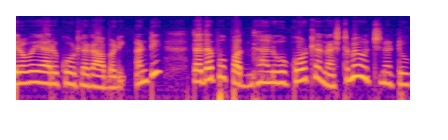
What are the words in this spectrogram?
ఇరవై ఆరు కోట్ల రాబడి. అంటే దాదాపు పద్నాలుగు కోట్ల నష్టమే వచ్చినట్టు.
